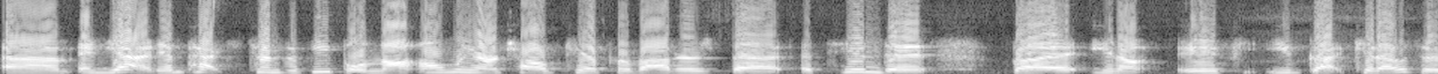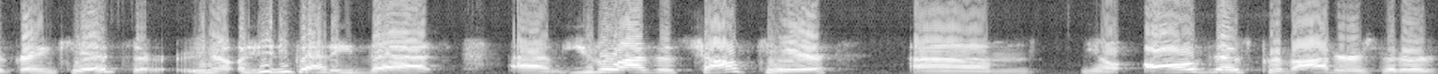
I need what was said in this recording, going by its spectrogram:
Um, and yeah, it impacts tons of people, not only our child care providers that attend it, but you know, if you've got kiddos or grandkids or you know anybody that um, utilizes child care, um, you know, all of those providers that are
